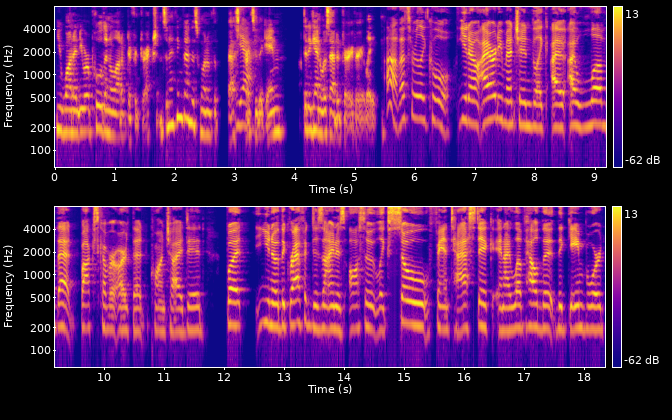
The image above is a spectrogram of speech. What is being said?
you wanted, you were pulled in a lot of different directions, and I think that is one of the best yeah. parts of the game that again was added very very late ah that's really cool you know i already mentioned like i i love that box cover art that Kwanchai did but you know, the graphic design is also like so fantastic. And I love how the, the game board,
